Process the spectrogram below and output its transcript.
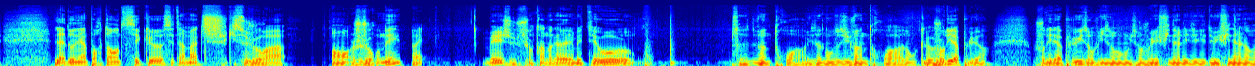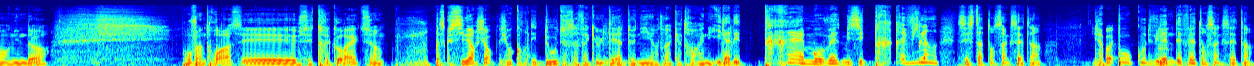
La donnée importante, c'est que c'est un match qui se jouera en journée. Ouais. Mais je, je suis en train de regarder la météo ça doit être 23, ils annoncent du 23, donc euh, aujourd'hui il a plu. Hein. Aujourd'hui il a plu, ils ont, ils, ont, ils ont joué les finales et les demi-finales en indoor. Bon 23 c'est très correct, un... parce que Sinner j'ai encore des doutes sur sa faculté à tenir à 4h30. Il a des très mauvaises, mais c'est très vilain ces stats en 5-7. Hein. Il a ouais. beaucoup de vilaines mmh. défaites en 5-7. Hein.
